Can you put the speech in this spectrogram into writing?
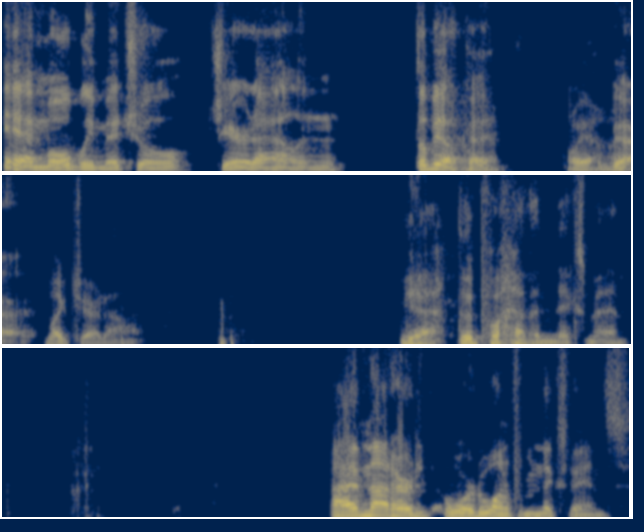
Yeah, Mobley, Mitchell, Jarrett Allen, they'll be okay. Oh yeah, oh, yeah. Right. like Jarrett Allen. Yeah, the the Knicks, man. I have not heard word one from Knicks fans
